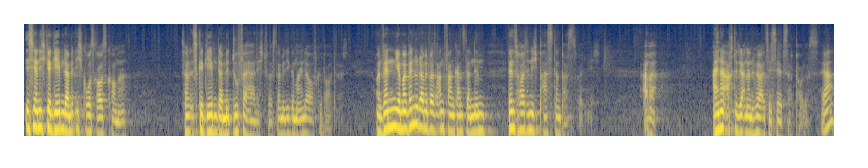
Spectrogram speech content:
Ist ja nicht gegeben, damit ich groß rauskomme, sondern ist gegeben, damit du verherrlicht wirst, damit die Gemeinde aufgebaut wird. Und wenn, jemand, wenn du damit was anfangen kannst, dann nimm. Wenn es heute nicht passt, dann passt es heute nicht. Aber einer achtet den anderen höher als sich selbst, sagt Paulus. Ja?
